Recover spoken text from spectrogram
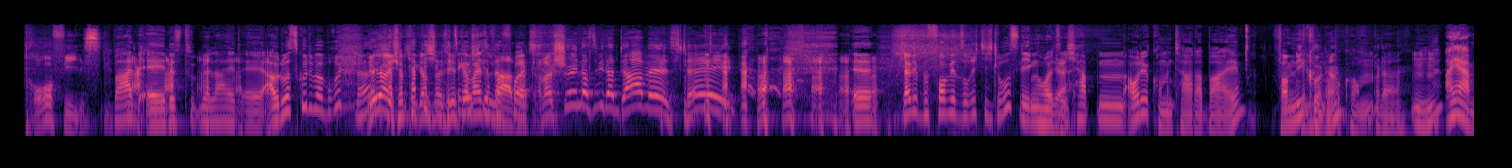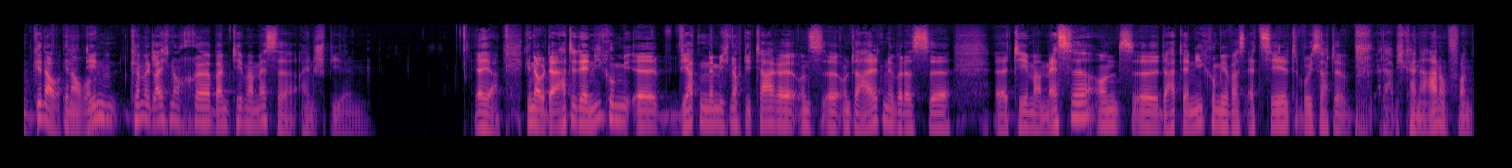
Profis. Mann, ey, das tut mir leid, ey. Aber du hast gut überbrückt, ne? Ja, ja, ich habe hab die ganze Zeit durchgelabert. Aber schön, dass du wieder da bist. Hey! Äh, Claudia, bevor wir so richtig loslegen heute, Ja. ich habe einen Audiokommentar dabei. Vom Nico, ne? bekommen. Oder? Ah ja, genau. Genau. Den können wir gleich noch äh, beim Thema Messe einspielen. Ja, ja, genau. Da hatte der Nico, äh, wir hatten nämlich noch die Tage uns äh, unterhalten über das äh, äh, Thema Messe und äh, da hat der Nico mir was erzählt, wo ich sagte, pff, da habe ich keine Ahnung von.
